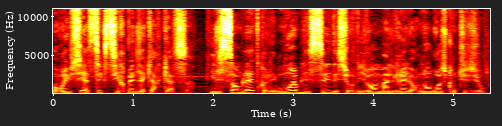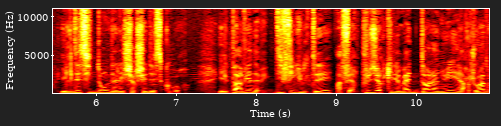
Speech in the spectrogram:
ont réussi à s'extirper de la carcasse. Ils semblent être les moins blessés des survivants malgré leurs nombreuses contusions. Ils décident donc d'aller chercher des secours. Ils parviennent avec difficulté à faire plusieurs kilomètres dans la nuit et à rejoindre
